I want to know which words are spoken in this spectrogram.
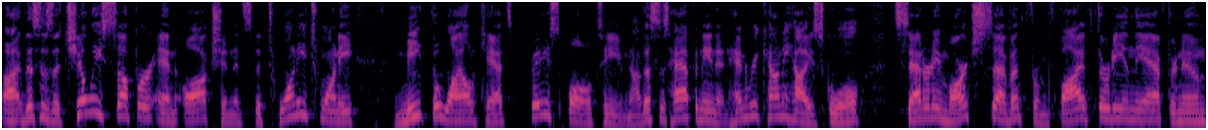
Uh, this is a chili supper and auction. It's the 2020 Meet the Wildcats baseball team. Now, this is happening at Henry County High School Saturday, March 7th from 5.30 in the afternoon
